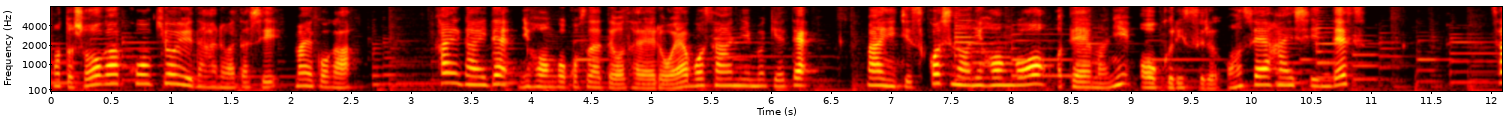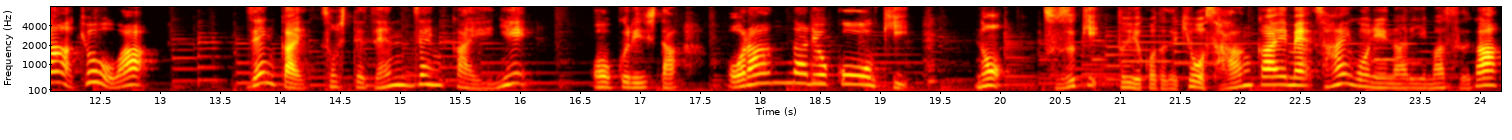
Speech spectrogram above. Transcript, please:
元小学校教諭である私舞子が海外で日本語子育てをされる親御さんに向けて毎日少しの日本語をテーマにお送りする音声配信です。さあ今日は前回そして前々回にお送りしたオランダ旅行記の続きということで今日3回目最後になりますが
